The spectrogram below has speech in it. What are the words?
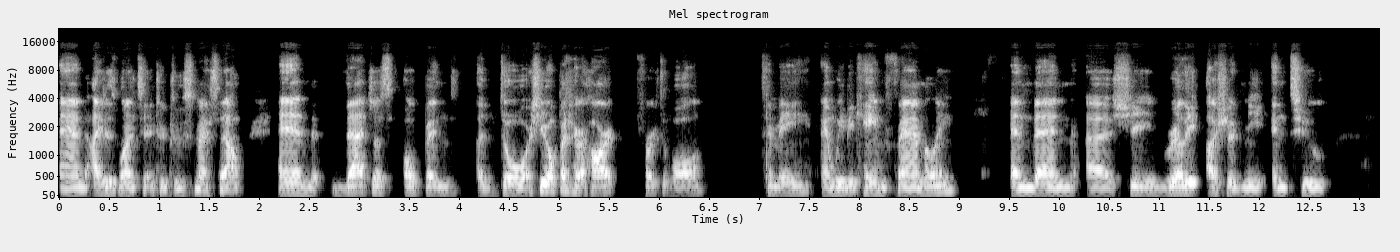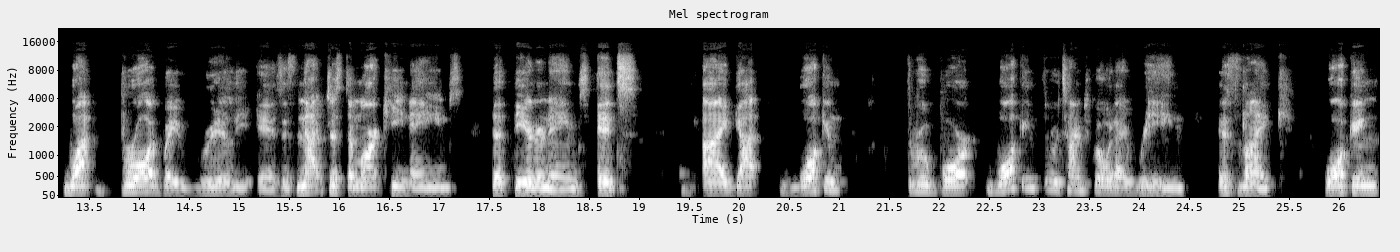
and i just wanted to introduce myself. And that just opened a door. She opened her heart first of all to me and we became family. And then uh, she really ushered me into what Broadway really is. It's not just the marquee names, the theater names. It's I got walking through board, walking through Times Square with Irene. is like walking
